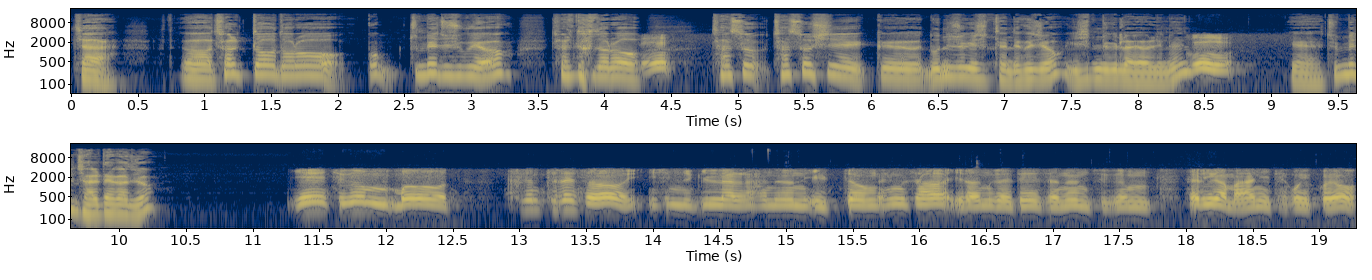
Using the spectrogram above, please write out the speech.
자, 어, 철도도로 꼭 준비해 주시고요. 철도도로. 네. 차수, 차수식 그 논의 중이실 텐데, 그죠? 26일 날 열리는? 예, 예. 예, 준비는 잘 돼가죠? 예, 지금 뭐, 큰 틀에서 26일 날 하는 일정 행사 이런 거에 대해서는 지금 협의가 많이 되고 있고요.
